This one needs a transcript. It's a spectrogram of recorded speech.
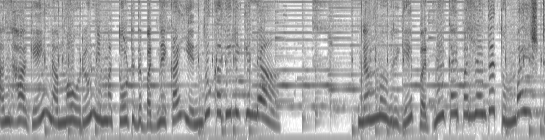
ಅಂದ್ಹಾಗೆ ನಮ್ಮವರು ನಿಮ್ಮ ತೋಟದ ಬದ್ನೆಕಾಯಿ ಎಂದೂ ಕದೀಲಿಕ್ಕಿಲ್ಲ. ನಮ್ಮವರಿಗೆ ಬದ್ನೆಕಾಯಿ ಪಲ್ಯ ಅಂದ್ರೆ ತುಂಬಾ ಇಷ್ಟ.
